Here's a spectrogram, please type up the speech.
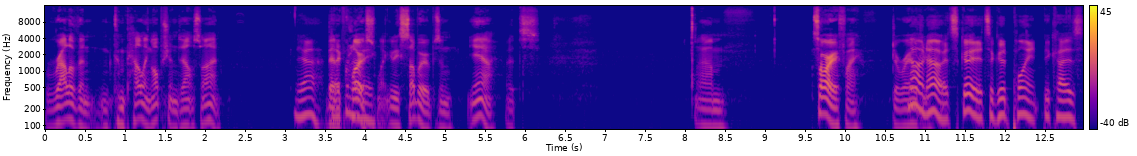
relevant and compelling options outside yeah. that are close, like these suburbs, and yeah, it's. Um, sorry if I derailed. No, you. no, it's good. It's a good point because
